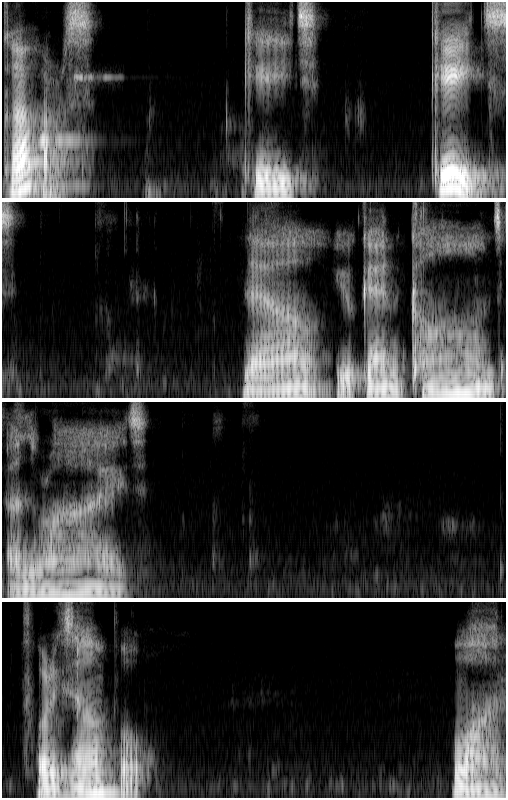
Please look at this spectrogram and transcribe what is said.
Cars. Kate. Kate's. Now you can count and write. For example, one,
